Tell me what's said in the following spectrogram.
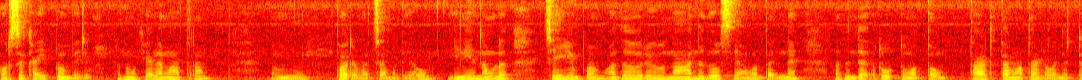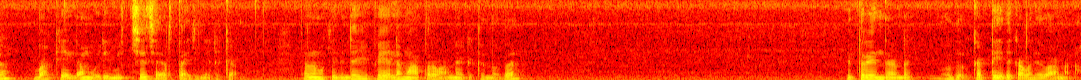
കുറച്ച് കയ്പും വരും. അപ്പം നമുക്ക് ഇല മാത്രം തോരൻ വെച്ചാൽ മതിയാവും. ഇനിയും നമ്മൾ ചെയ്യുമ്പം അത് ഒരു നാല് ദിവസമാകുമ്പം തന്നെ അതിന്റെ റൂട്ട് മൊത്തം താഴത്തെ മാത്രം കളഞ്ഞിട്ട് ബാക്കിയെല്ലാം ഒരുമിച്ച് ചേർത്ത് അരിഞ്ഞെടുക്കാം അപ്പം നമുക്കിതിന്റെ ഇപ്പോൾ ഇല മാത്രമാണ് എടുക്കുന്നത്. ഇത്രയും തണ്ട് ഇത് കട്ട് ചെയ്ത് കളഞ്ഞതാണ്.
